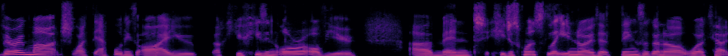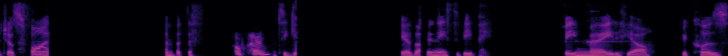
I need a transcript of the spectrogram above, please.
very much like the apple in his eye. You, like you he's in awe of you, um, and he just wants to let you know that things are going to work out just fine. And but the Okay. together there needs to be being made here because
